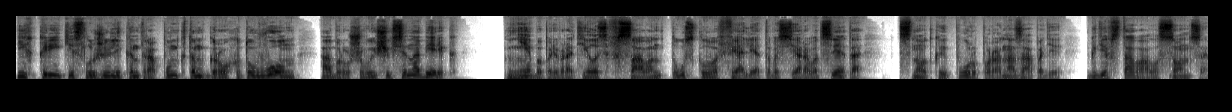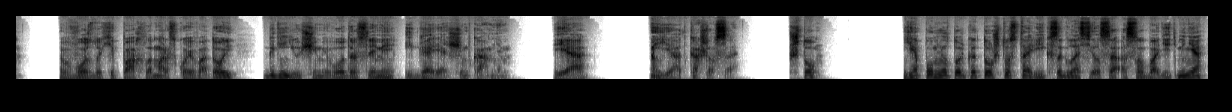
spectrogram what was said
Их крики служили контрапунктом грохоту волн, обрушивающихся на берег. Небо превратилось в саван тусклого фиолетово-серого цвета с ноткой пурпура на западе, где вставало солнце. В воздухе пахло морской водой, гниющими водорослями и горящим камнем. Я я откашлялся. Что? Я помнил только то, что старик согласился освободить меня,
